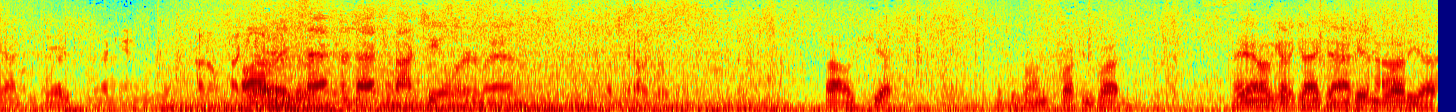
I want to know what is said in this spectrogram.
Oh yeah, just wait. I can't. There we. I don't. I Oh, can't. there's an actor's Atronach healing her, man. okay, I'll go back. Oh shit! Hit the wrong fucking button. Hang Yeah, on we for a gotta get these second. I'm getting bloody up.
